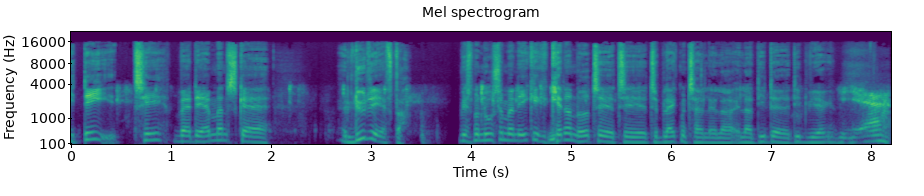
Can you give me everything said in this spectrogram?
idé til, hvad det er, man skal lytte efter. Hvis man nu simpelthen ikke kender noget til, til, til black metal eller, eller dit, uh, dit virke. Ja.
